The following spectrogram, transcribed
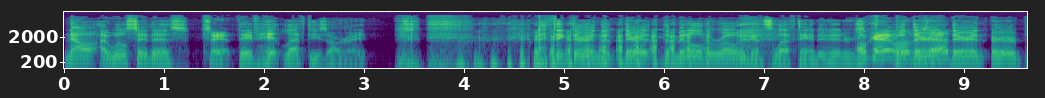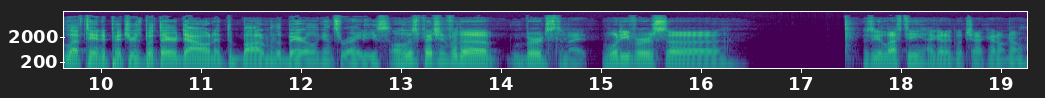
Now I will say this: Say it. they've hit lefties all right. I think they're in the they're at the middle of the road against left-handed hitters. Okay, well, but they're they're in, or, or left-handed pitchers, but they're down at the bottom of the barrel against righties. Well, who's pitching for the Birds tonight? Woody versus. Uh, is he a lefty? I gotta go check. I don't know.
